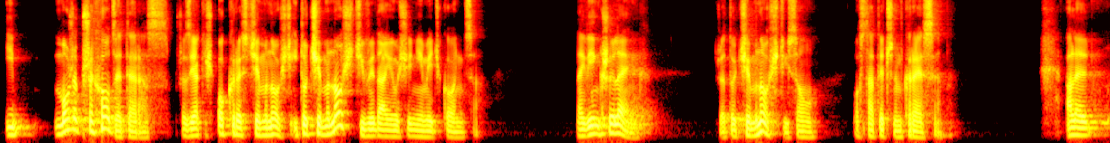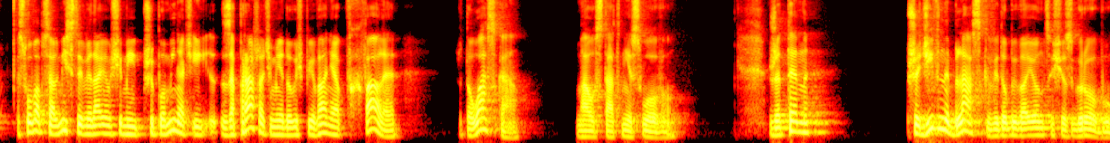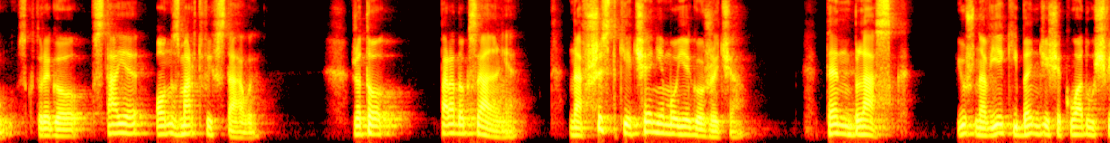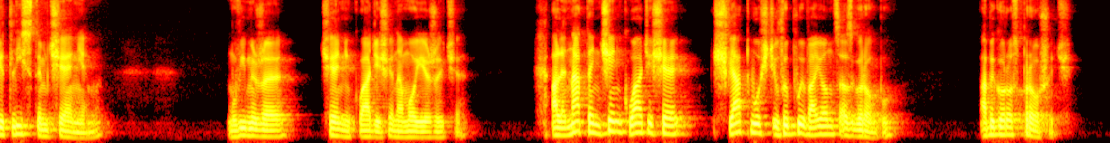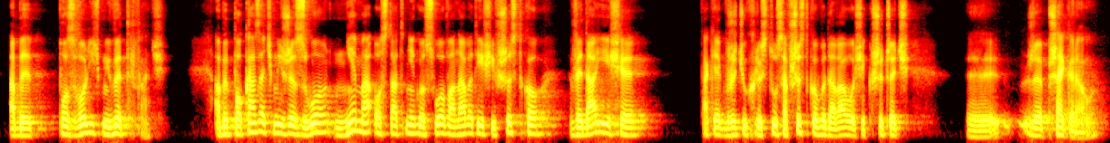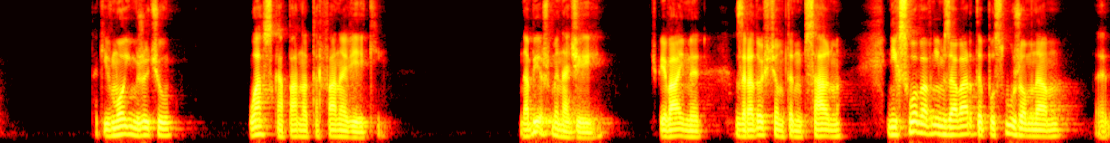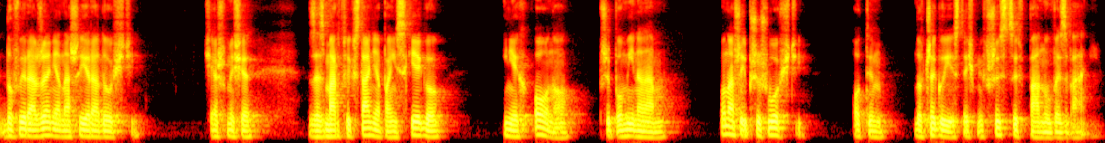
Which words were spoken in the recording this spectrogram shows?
I może przechodzę teraz przez jakiś okres ciemności, i to ciemności wydają się nie mieć końca. Największy lęk, że to ciemności są ostatecznym kresem. Ale słowa psalmisty wydają się mi przypominać i zapraszać mnie do wyśpiewania w chwale, że to łaska ma ostatnie słowo. Że ten Przedziwny blask wydobywający się z grobu, z którego wstaje on zmartwychwstały, że to paradoksalnie na wszystkie cienie mojego życia ten blask już na wieki będzie się kładł świetlistym cieniem. Mówimy, że cień kładzie się na moje życie, ale na ten cień kładzie się światłość wypływająca z grobu, aby go rozproszyć aby pozwolić mi wytrwać, aby pokazać mi, że zło nie ma ostatniego słowa, nawet jeśli wszystko wydaje się, tak jak w życiu Chrystusa, wszystko wydawało się krzyczeć, y, że przegrał. Tak i w moim życiu łaska Pana trwa na wieki. Nabierzmy nadziei, śpiewajmy z radością ten psalm. Niech słowa w nim zawarte posłużą nam e, do wyrażenia naszej radości. Cieszmy się ze zmartwychwstania Pańskiego i niech ono przypomina nam o naszej przyszłości, o tym, do czego jesteśmy wszyscy w Panu wezwani.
